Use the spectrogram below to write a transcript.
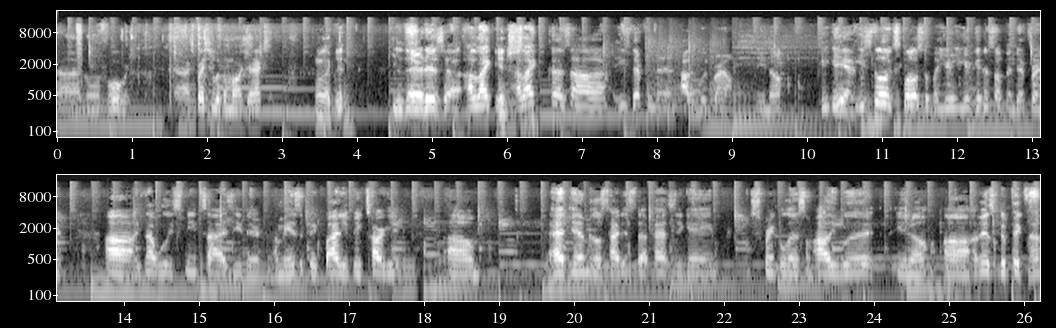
uh, going forward, uh, especially with Lamar Jackson. I like Yeah. There it is. Uh, I like it. I like it because uh, he's different than Hollywood Brown. You know, he, he- Yeah. he's still explosive, but you're you're getting something different. Uh, he's not Willie Snead size either. I mean, it's a big body, a big target. Um, add him and those tight ends to that passing game. Sprinkle in some Hollywood. You know, uh, I think it's a good pick, man.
